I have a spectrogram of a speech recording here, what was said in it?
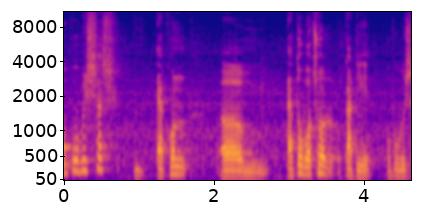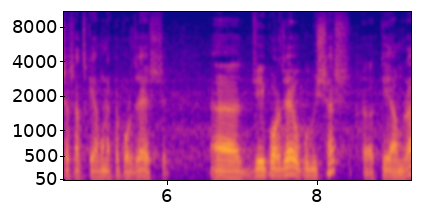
অপবিশ্বাস এখন এত বছর কাটিয়ে অপবিশ্বাস আজকে এমন একটা পর্যায়ে এসছে। যেই পর্যায়ে অপবিশ্বাসকে আমরা,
